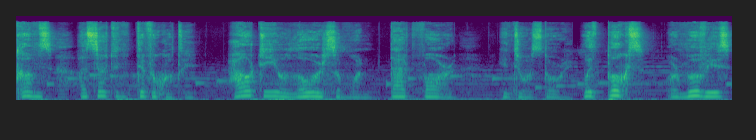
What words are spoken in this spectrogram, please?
comes a certain difficulty. How do you lower someone that far into a story? With books or movies,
